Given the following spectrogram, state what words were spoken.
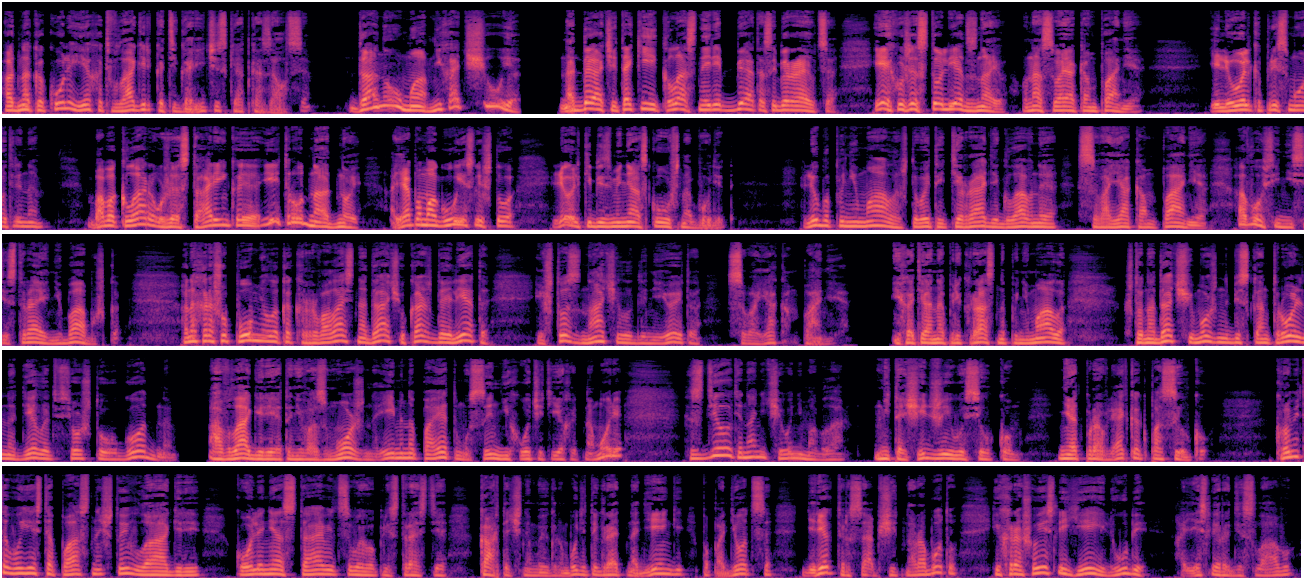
Однако Коля ехать в лагерь категорически отказался. — Да ну, мам, не хочу я. На даче такие классные ребята собираются. Я их уже сто лет знаю, у нас своя компания. И Лёлька присмотрена. Баба Клара уже старенькая, ей трудно одной, а я помогу, если что. Лёльке без меня скучно будет. Люба понимала, что в этой тираде главное — своя компания, а вовсе не сестра и не бабушка. Она хорошо помнила, как рвалась на дачу каждое лето, и что значила для нее эта своя компания. И хотя она прекрасно понимала, что на даче можно бесконтрольно делать все, что угодно, а в лагере это невозможно, и именно поэтому сын не хочет ехать на море, сделать она ничего не могла. Не тащить же его силком, не отправлять как посылку. Кроме того, есть опасность, что и в лагере Коля не оставит своего пристрастия к карточным играм, будет играть на деньги, попадется, директор сообщит на работу, и хорошо, если ей, Любе, а если Радиславу.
